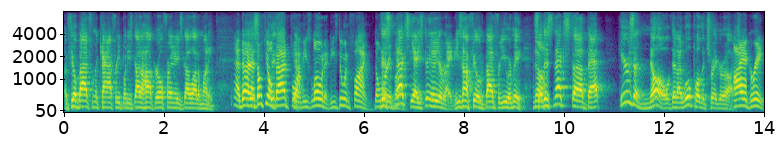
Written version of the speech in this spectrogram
I feel bad for McCaffrey, but he's got a hot girlfriend and he's got a lot of money. Yeah, don't, don't feel bad for yeah. him. He's loaded. He's doing fine. Don't this worry about next, it. Yeah, he's, yeah, you're right. He's not feeling bad for you or me. No. So this next uh, bet, Here's a no that I will pull the trigger on. I agree.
